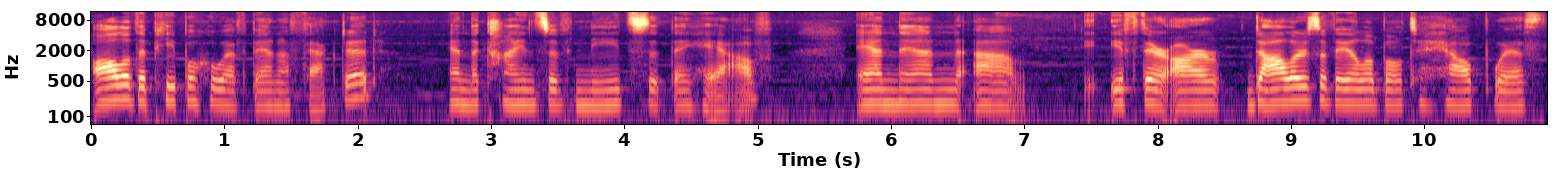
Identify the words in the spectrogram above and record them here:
all of the people who have been affected and the kinds of needs that they have. And then um, if there are dollars available to help with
